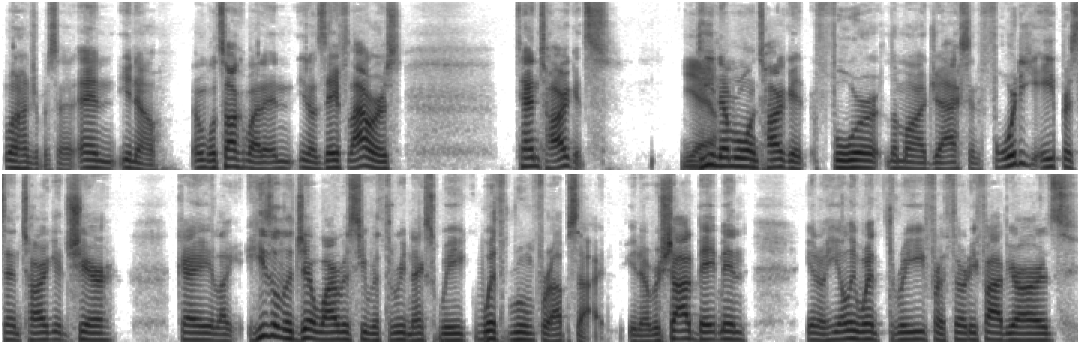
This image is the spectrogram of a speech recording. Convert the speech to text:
one hundred percent, and you know, and we'll talk about it. And you know, Zay Flowers, ten targets, Yeah. the number one target for Lamar Jackson, forty-eight percent target share. Okay, like he's a legit wide receiver three next week with room for upside. You know, Rashad Bateman, you know, he only went three for thirty-five yards,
